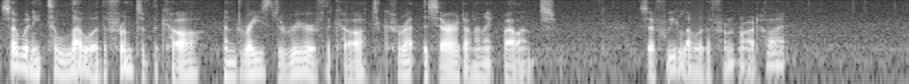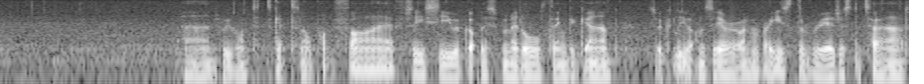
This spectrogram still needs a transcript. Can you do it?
So we need to lower the front of the car and raise the rear of the car to correct this aerodynamic balance. So if we lower the front ride height, and we wanted to get to 0.5, so you see we've got this middle thing again, so we could leave it on 0 and raise the rear just a tad,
